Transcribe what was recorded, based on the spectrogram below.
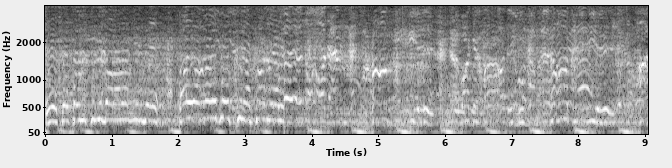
Evet, polisimiz alana girdi. Bayrakları coşkuyla sallayalım. Salla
